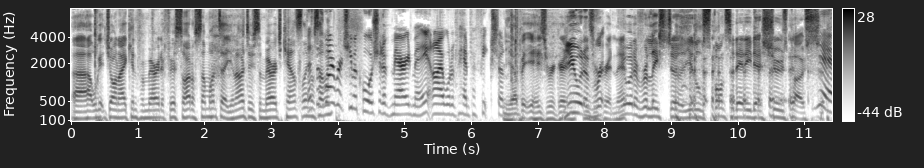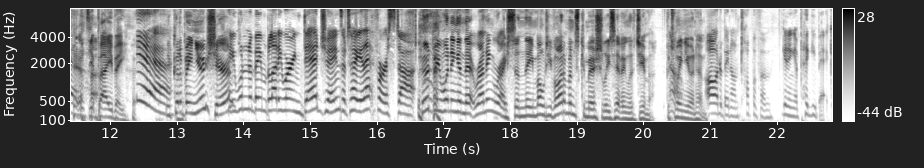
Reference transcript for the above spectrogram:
Uh, we'll get John Aiken from Married at First Sight or someone to, you know, do some marriage counselling or This is something. why Richie McCaw should have married me, and I would have had perfection. yeah, but he's regretting. You would he's have re- regretting that. you would have released your, your little sponsored Adidas shoes post Yeah. with your baby. Yeah. It could have been you, Sharon. He wouldn't have been bloody wearing dad jeans. I'll tell you that for a start. Who'd be winning in that running race in the multivitamins commercial he's having with Gemma between you and him? I would have been on top of him, getting a piggyback.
